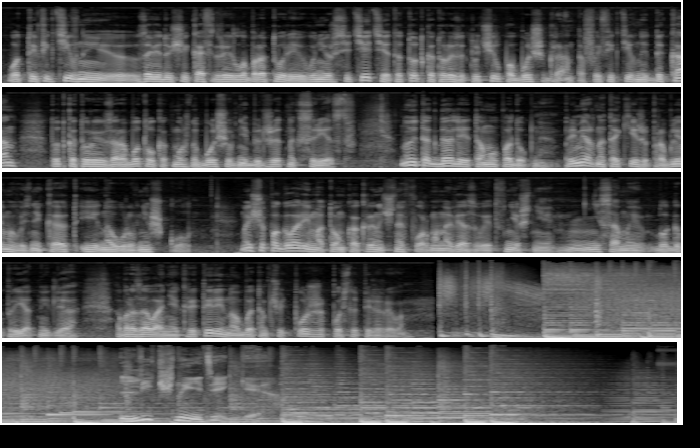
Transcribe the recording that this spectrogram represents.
Вот эффективный э, заведующий кафедрой лаборатории в университете – это тот, который заключил побольше грантов. Эффективный декан – тот, который заработал как можно больше внебюджетных средств. Ну и так далее и тому подобное. Примерно такие же проблемы возникают и на уровне школы. Мы еще поговорим о том, как рыночная форма навязывает внешние, не самые благоприятные для образования критерии, но об этом чуть позже, после перерыва. Личные деньги.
